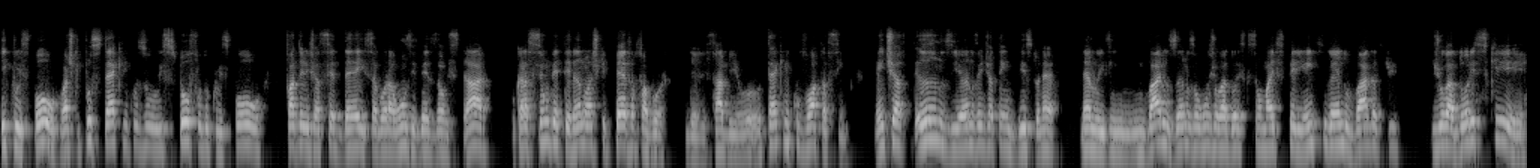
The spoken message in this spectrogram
e Chris Paul, eu acho que para os técnicos o estofo do Chris Paul, o fato de ele já ser 10, agora 11 vezes ao estar, o cara ser um veterano, acho que pesa a favor dele, sabe? O, o técnico vota assim. A gente já, anos e anos, a gente já tem visto, né? né, Luiz, em, em vários anos, alguns jogadores que são mais experientes ganhando vagas de jogadores que,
